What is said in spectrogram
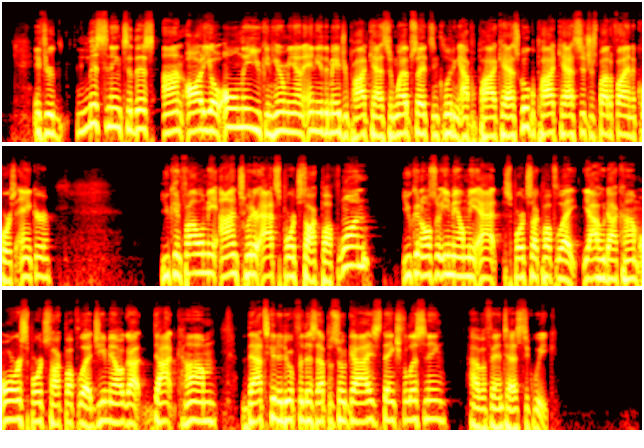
If you're listening to this on audio only, you can hear me on any of the major podcasts and websites, including Apple Podcasts, Google Podcasts, Stitcher, Spotify, and of course, Anchor. You can follow me on Twitter at Sports Talk Buff One. You can also email me at sportstalkbuffalo at yahoo.com or sportstalkbuffalo at gmail.com. That's going to do it for this episode, guys. Thanks for listening. Have a fantastic week.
